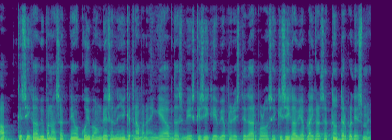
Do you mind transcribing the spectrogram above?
आप किसी का भी बना सकते हैं और कोई बाउंडेशन नहीं है कितना बनाएँगे। आप दस, बीस किसी के भी अपने रिश्तेदार पड़ोसी किसी का भी अप्लाई कर सकते हैं उत्तर प्रदेश में।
